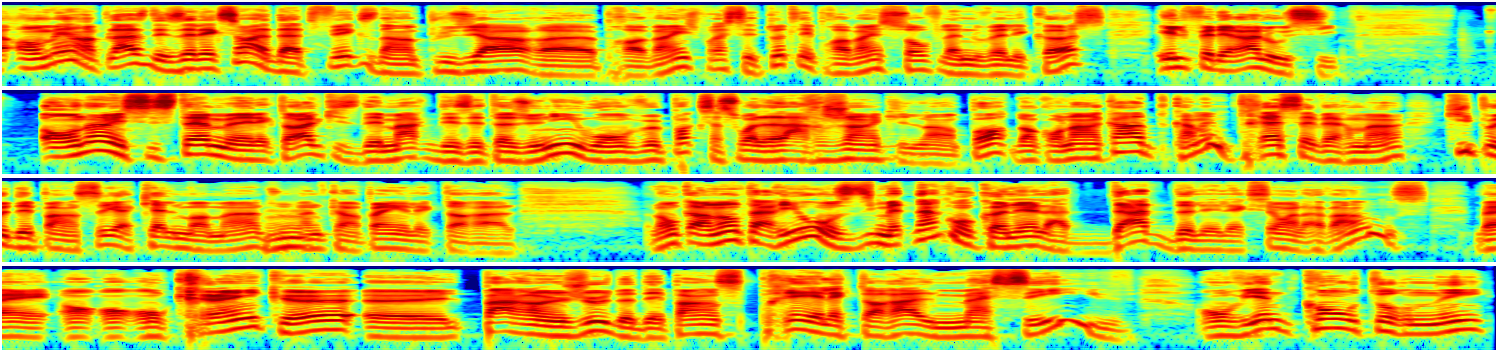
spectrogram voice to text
Euh, on met en place des élections à date fixe dans plusieurs euh, provinces. Je crois que c'est toutes les provinces sauf la Nouvelle-Écosse et le fédéral aussi. On a un système électoral qui se démarque des États-Unis où on veut pas que ce soit l'argent qui l'emporte. Donc, on encadre quand même très sévèrement qui peut dépenser à quel moment durant une campagne électorale. Donc, en Ontario, on se dit, maintenant qu'on connaît la date de l'élection à l'avance, ben, on, craint que, euh, par un jeu de dépenses préélectorales massives, on vienne contourner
